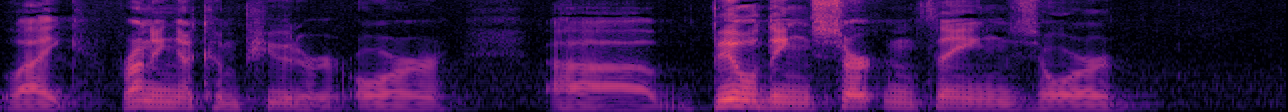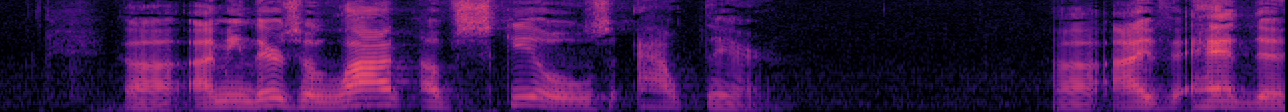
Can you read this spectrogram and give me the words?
like running a computer or uh, building certain things, or uh, I mean, there's a lot of skills out there. Uh, I've had the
